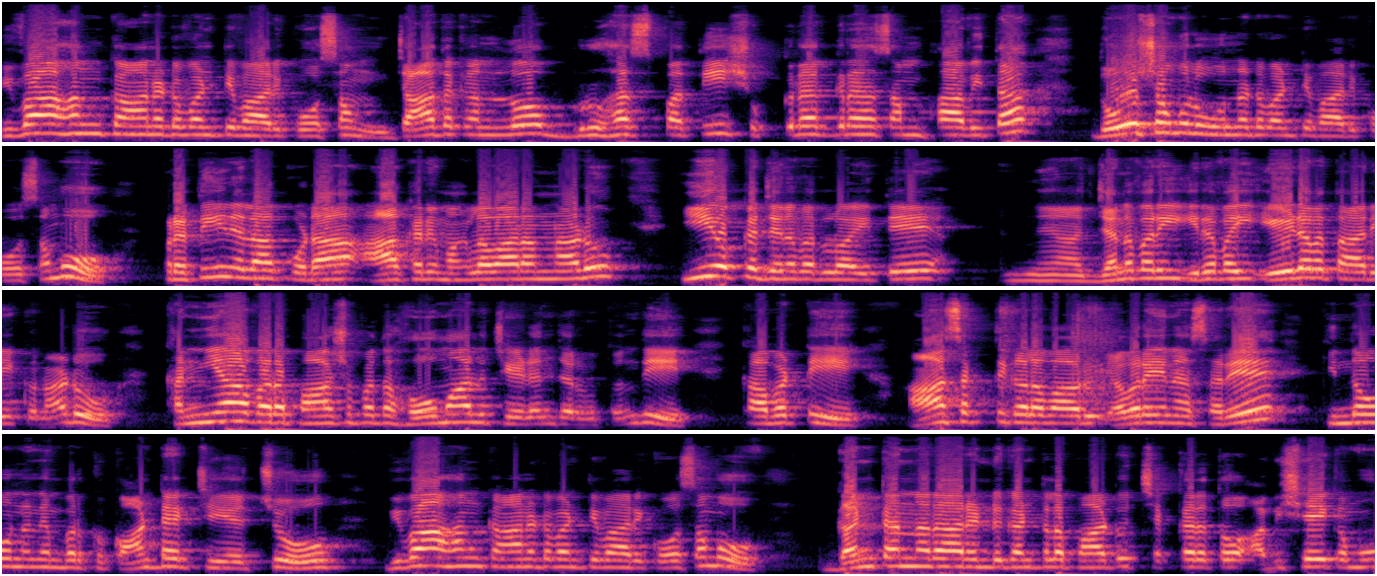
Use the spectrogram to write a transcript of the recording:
వివాహం కానటువంటి వారి కోసం జాతకంలో బృహస్పతి శుక్రగ్రహ సంభావిత దోషములు ఉన్నటువంటి వారి కోసము ప్రతి నెల కూడా ఆఖరి మంగళవారం నాడు ఈ యొక్క జనవరిలో అయితే జనవరి ఇరవై ఏడవ తారీఖు నాడు కన్యావర పాశుపత హోమాలు చేయడం జరుగుతుంది. కాబట్టి ఆసక్తి గలవారు ఎవరైనా సరే కింద ఉన్న నెంబర్కు కాంటాక్ట్ చేయొచ్చు. వివాహం కానటువంటి వారి కోసము గంటన్నర రెండు గంటల పాటు చక్కెరతో అభిషేకము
